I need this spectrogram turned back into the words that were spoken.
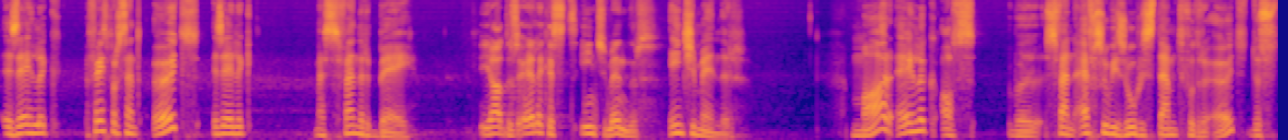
is eigenlijk... 50% uit is eigenlijk met Sven erbij. Ja, dus eigenlijk is het eentje minder. Eentje minder. Maar eigenlijk, als we Sven F. sowieso gestemd voor eruit, dus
